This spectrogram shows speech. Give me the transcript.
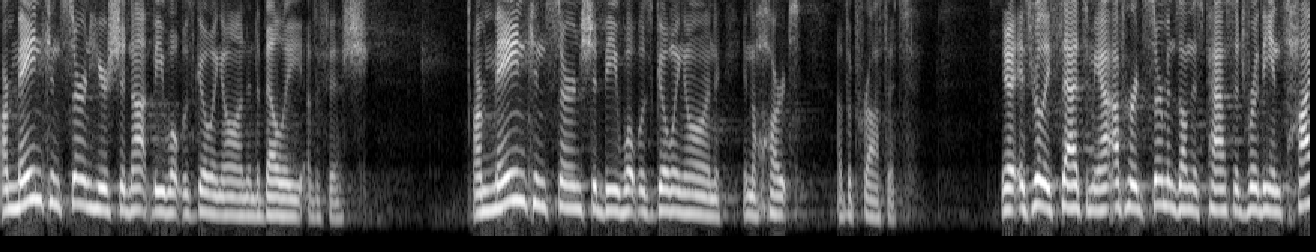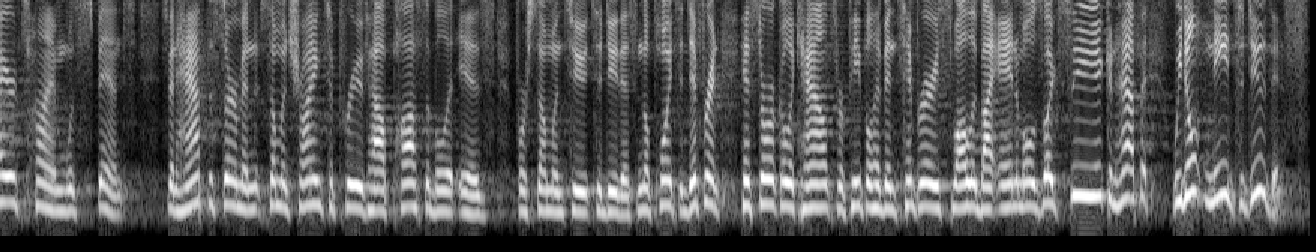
Our main concern here should not be what was going on in the belly of the fish. Our main concern should be what was going on in the heart of the prophet. You know, it's really sad to me. I've heard sermons on this passage where the entire time was spent, spent half the sermon, someone trying to prove how possible it is for someone to, to do this. And they'll point to different historical accounts where people have been temporarily swallowed by animals, like, see, it can happen. We don't need to do this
